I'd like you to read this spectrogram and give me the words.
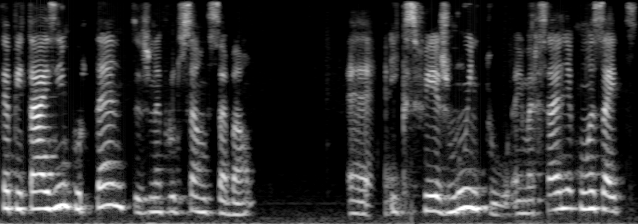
capitais importantes na produção de sabão uh, e que se fez muito em Marselha com azeite.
